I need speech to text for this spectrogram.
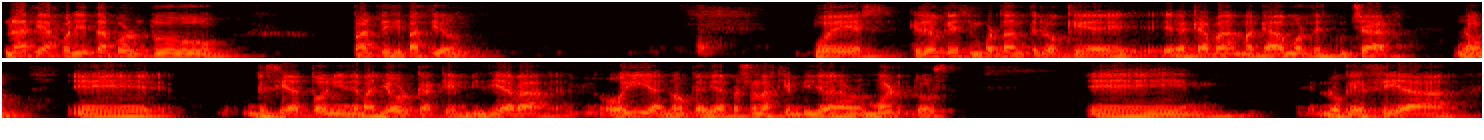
Gracias, Juanita, por tu participación pues creo que es importante lo que acabamos de escuchar, ¿no? Eh, decía Tony de Mallorca que envidiaba, oía, ¿no? Que había personas que envidiaban a los muertos. Eh, lo que decía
